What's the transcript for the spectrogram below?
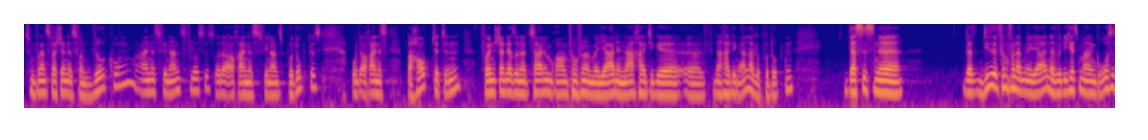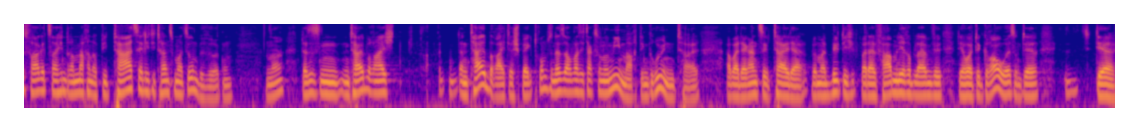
zum ganzen Verständnis von Wirkung eines Finanzflusses oder auch eines Finanzproduktes und auch eines behaupteten, vorhin stand ja so eine Zahl im Raum, 500 Milliarden in nachhaltige, äh, nachhaltigen Anlageprodukten. Das ist eine das, diese 500 Milliarden, da würde ich jetzt mal ein großes Fragezeichen dran machen, ob die tatsächlich die Transformation bewirken. Ne? Das ist ein, ein, Teilbereich, ein Teilbereich des Spektrums und das ist auch, was die Taxonomie macht, den grünen Teil. Aber der ganze Teil, der, wenn man bildlich bei der Farbenlehre bleiben will, der heute grau ist und der, der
